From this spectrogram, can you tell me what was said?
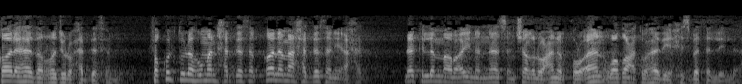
قال هذا الرجل حدثني. فقلت له من حدثك؟ قال ما حدثني أحد. لكن لما رأينا الناس انشغلوا عن القرآن وضعت هذه حسبة لله.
